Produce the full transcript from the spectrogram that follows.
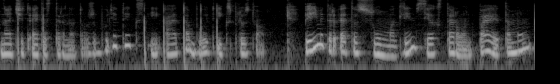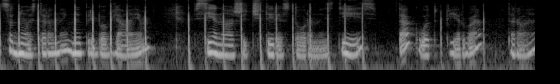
Значит, эта сторона тоже будет x, и это будет x плюс 2. Периметр – это сумма длин всех сторон, поэтому с одной стороны мы прибавляем все наши четыре стороны здесь. Так, вот первая, вторая,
